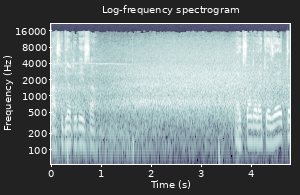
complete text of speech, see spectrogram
Ah, c'est bien donné ça. Alexandre Lacazette.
